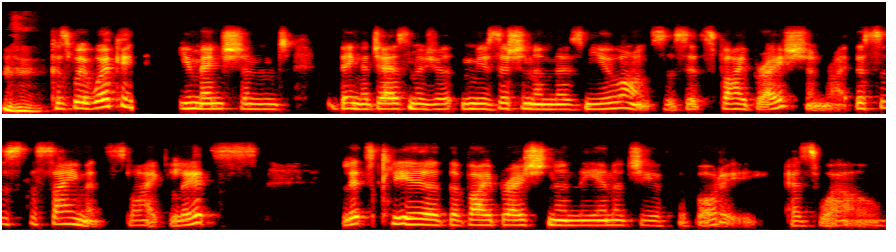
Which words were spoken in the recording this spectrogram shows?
Because mm-hmm. we're working you mentioned being a jazz mu- musician and those nuances it's vibration right? This is the same. It's like let's let's clear the vibration and the energy of the body as well.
